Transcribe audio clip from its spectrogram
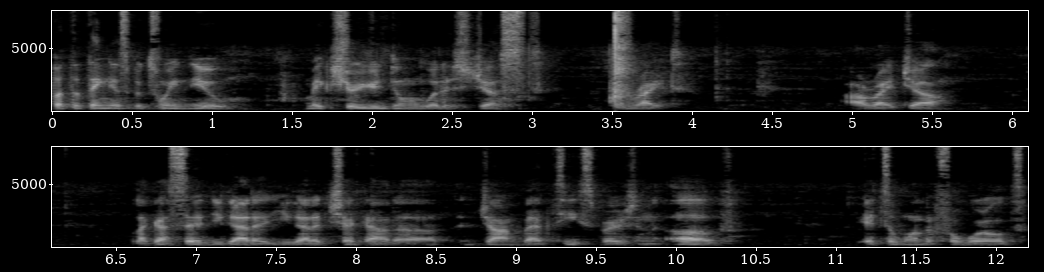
But the thing is between you. Make sure you're doing what is just and right. All right, y'all. Like I said, you gotta you gotta check out uh, Jon Batiste version of "It's a Wonderful World."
